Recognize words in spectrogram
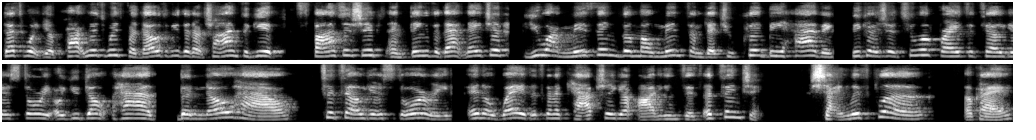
That's what your partners with. For those of you that are trying to get sponsorships and things of that nature, you are missing the momentum that you could be having because you're too afraid to tell your story or you don't have the know-how to tell your story in a way that's going to capture your audience's attention. Shameless plug. Okay.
